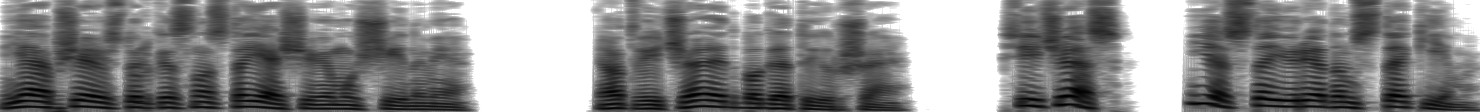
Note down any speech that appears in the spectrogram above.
я общаюсь только с настоящими мужчинами. — отвечает богатырша. «Сейчас я стою рядом с таким».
